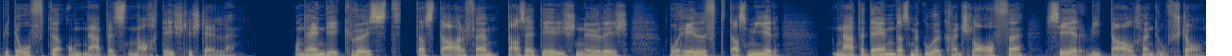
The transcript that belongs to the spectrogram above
beduften kann und neben das Nachttischchen stellen Und haben die gewusst, dass Arve das ätherische Öl ist, wo hilft, dass wir neben dem, dass wir gut schlafen können, sehr vital aufstehen können.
